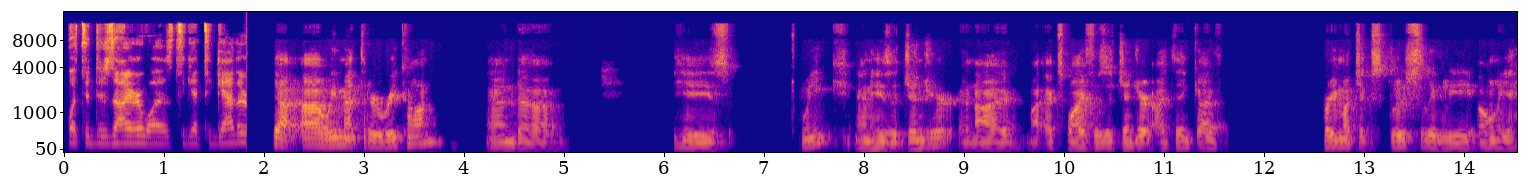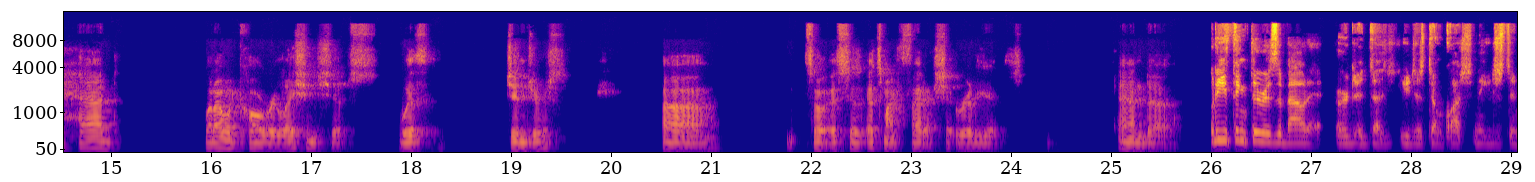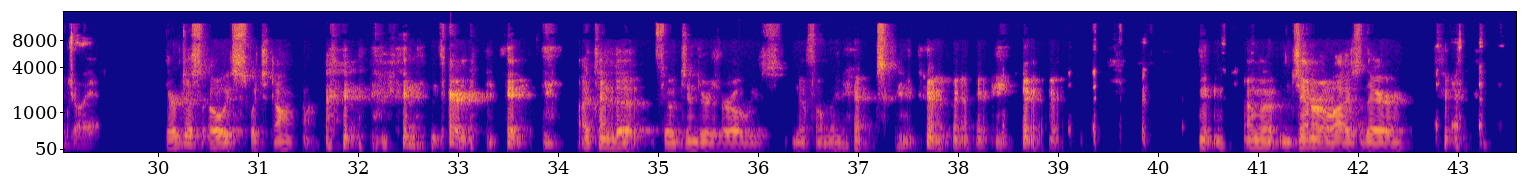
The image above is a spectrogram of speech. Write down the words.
what the desire was to get together? Yeah, uh, we met through Recon, and uh, he's twink and he's a ginger, and I my ex wife is a ginger. I think I've pretty much exclusively only had what I would call relationships with gingers. Uh, so it's just it's my fetish. It really is, and uh, what do you think there is about it, or does you just don't question it? You just enjoy it. They're just always switched on. I tend to feel gingers are always nymphomaniacs. I'm a generalized there.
